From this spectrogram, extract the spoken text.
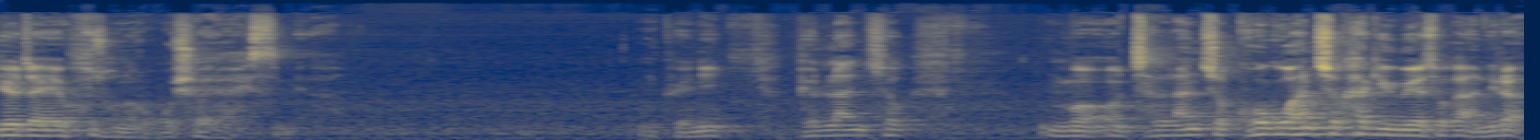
여자의 후손으로 오셔야 했습니다. 괜히 별난 척, 뭐 잘난 척, 고고한 척하기 위해서가 아니라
